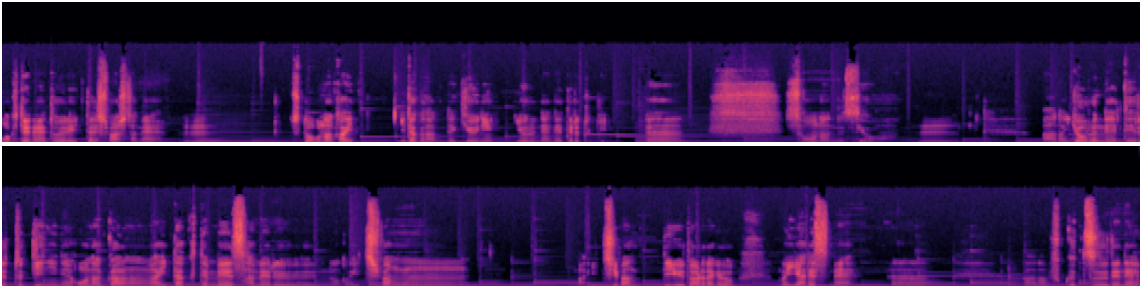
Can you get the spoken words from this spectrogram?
起きてね、トイレ行ったりしましたね。うん。ちょっとお腹痛くなって、急に、夜ね、寝てるとき。うん。そうなんですよ。うん。あの、夜寝てるときにね、お腹が痛くて目覚めるのが一番、まあ一番って言うとあれだけど、まあ嫌ですね。うん。あの、腹痛でね、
